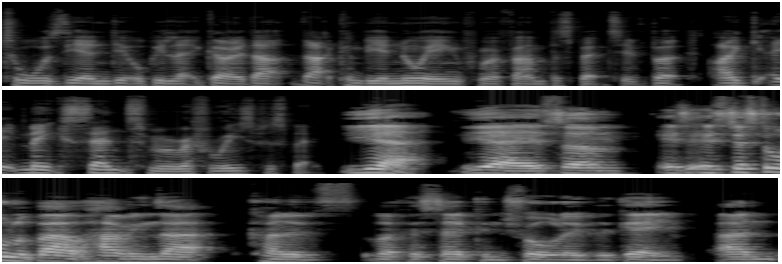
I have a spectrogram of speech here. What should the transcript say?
towards the end it will be let go. That that can be annoying from a fan perspective, but I, it makes sense from a referee's perspective. Yeah, yeah, it's um, it's it's just all about having that kind of, like I said, control over the game, and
